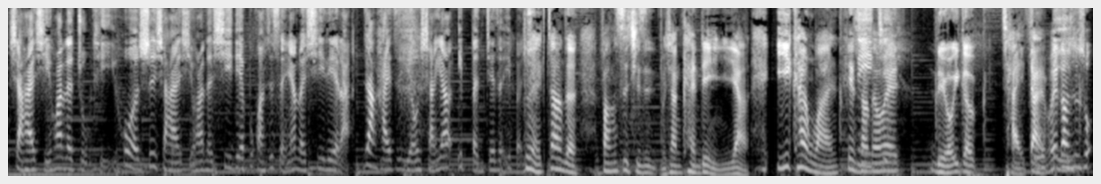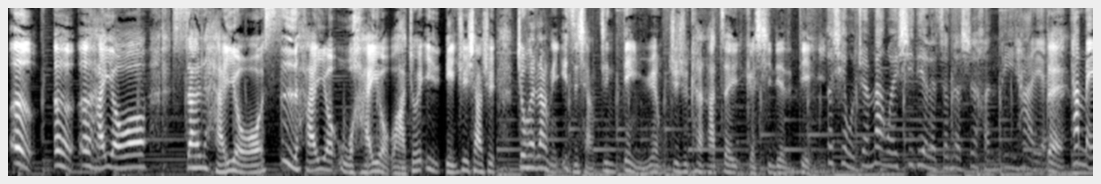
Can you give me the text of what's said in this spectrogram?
小孩喜欢的主题，或者是小孩喜欢的系列，不管是怎样的系列啦，让孩子有想要一本接着一本。对，这样的方式其实不像看电影一样，一看完，电视上都会留一个。彩蛋，我会告诉说二二二还有哦，三还有哦，四还有，五还有，哇，就会一连续下去，就会让你一直想进电影院继续看他这一个系列的电影。而且我觉得漫威系列的真的是很厉害耶，对，他每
